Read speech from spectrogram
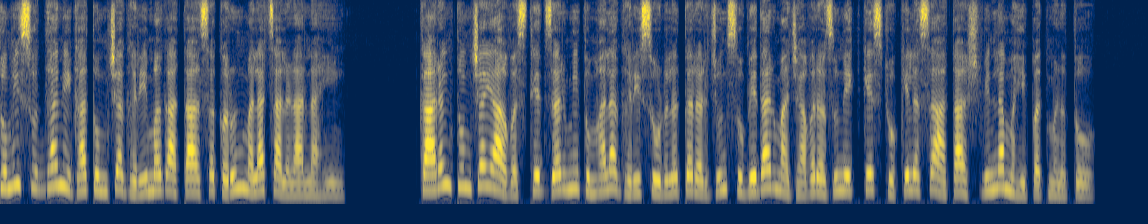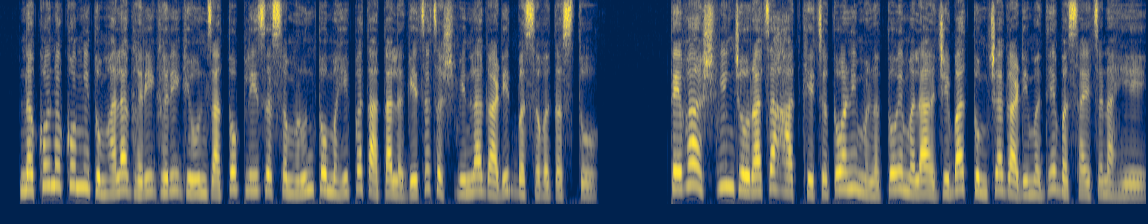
तुम्ही सुद्धा निघा तुमच्या घरी मग आता असं करून मला चालणार नाही. कारण तुमच्या या अवस्थेत जर मी तुम्हाला घरी सोडलं तर अर्जुन सुभेदार माझ्यावर अजून एक केस ठोकेल असं आता अश्विनला महिपत म्हणतो. नको नको मी तुम्हाला घरी घरी घेऊन जातो प्लीज असं म्हणून तो महिपत आता लगेचच अश्विनला गाडीत बसवत असतो. तेव्हा अश्विन जोराचा हात खेचतो आणि म्हणतोय मला अजिबात तुमच्या गाडीमध्ये बसायचं नाहीये.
